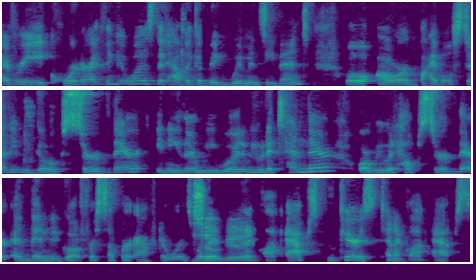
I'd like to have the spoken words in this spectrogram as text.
every quarter, I think it was, that have like a big women's event. Well, our Bible study would go serve there, and either we would we would attend there or we would help serve there, and then we'd go out for supper afterwards. So Whether it's good. ten o'clock apps, who cares? Ten o'clock apps.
